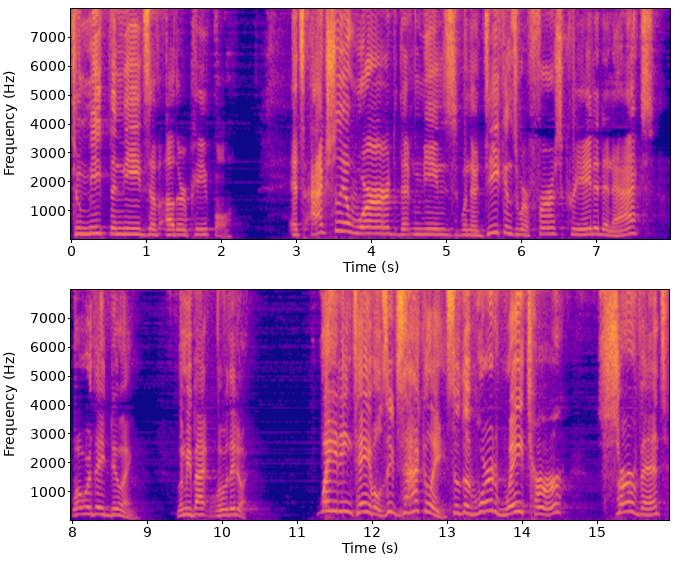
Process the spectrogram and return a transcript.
to meet the needs of other people. It's actually a word that means when the deacons were first created in Acts, what were they doing? Let me back, what were they doing? Waiting tables, exactly. So the word waiter, servant,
